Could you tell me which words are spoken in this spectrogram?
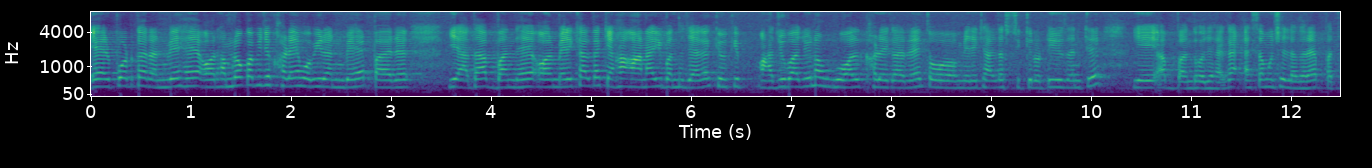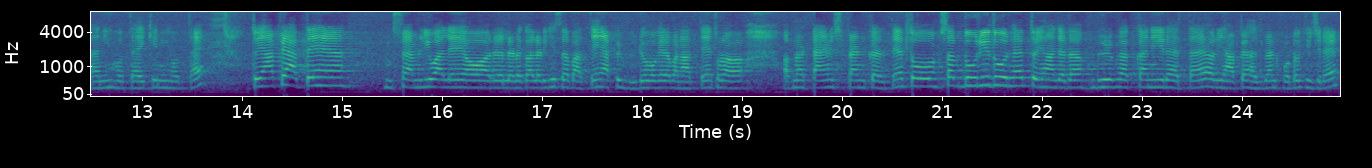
एयरपोर्ट का रनवे है और हम लोग अभी जो खड़े हैं, वो भी रनवे है, पर ये आधा बंद है और मेरे ख्याल तक यहाँ आना भी बंद हो जाएगा क्योंकि आजू बाजू ना वॉल खड़े कर रहे हैं तो मेरे ख्याल तक सिक्योरिटी रीज़न के ये अब बंद हो जाएगा। ऐसा मुझे लग रहा है, पता नहीं होता है कि नहीं होता है। तो यहाँ पर आते हैं फैमिली वाले और लड़का लड़की सब आते हैं, यहाँ पे वीडियो वगैरह बनाते हैं, थोड़ा अपना टाइम स्पेंड करते हैं तो सब दूर ही दूर है तो यहाँ ज़्यादा भीड़ भड़का नहीं रहता है और यहाँ पे हस्बैंड फ़ोटो खींच रहे हैं।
